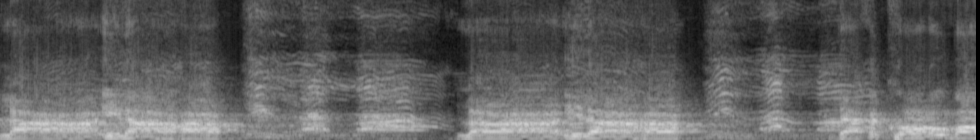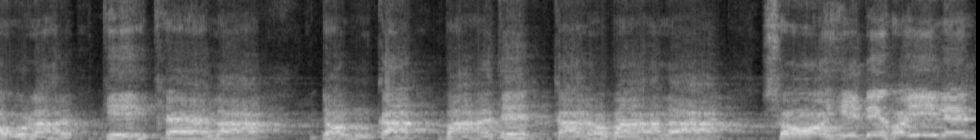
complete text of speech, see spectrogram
লা দেখো মৌলার কি খেলা। ডঙ্কা বাজে কারবালা। শহীদ হইলেন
